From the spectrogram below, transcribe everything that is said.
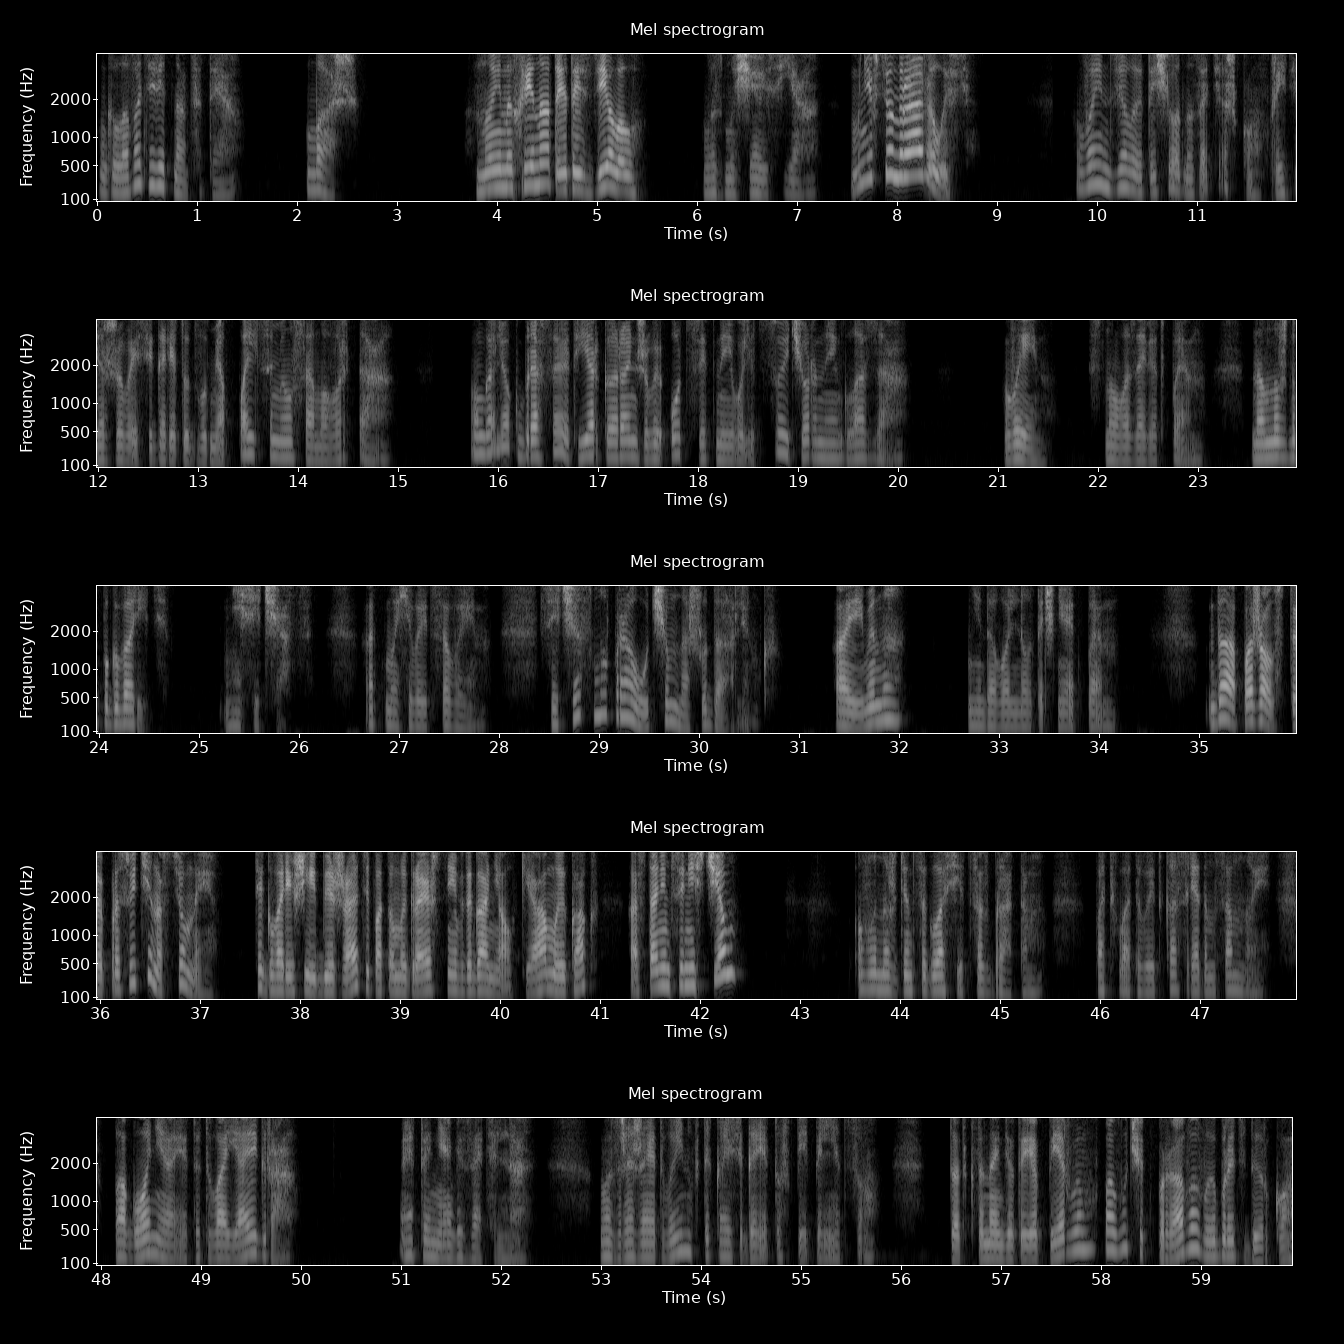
Глава 19. Баш. «Ну и нахрена ты это сделал?» Возмущаюсь я. «Мне все нравилось!» Вейн делает еще одну затяжку, придерживая сигарету двумя пальцами у самого рта. Уголек бросает ярко-оранжевый отцвет на его лицо и черные глаза. «Вейн», — снова зовет Пен, — «нам нужно поговорить». «Не сейчас», — отмахивается Вейн. Сейчас мы проучим нашу Дарлинг». «А именно?» — недовольно уточняет Пен. «Да, пожалуйста, просвети нас, темный. Ты говоришь ей бежать, и потом играешь с ней в догонялки. А мы как? Останемся ни с чем?» «Вынужден согласиться с братом», — подхватывает Кас рядом со мной. «Погоня — это твоя игра». «Это не обязательно», — возражает Вейн, втыкая сигарету в пепельницу. Тот, кто найдет ее первым, получит право выбрать дырку.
